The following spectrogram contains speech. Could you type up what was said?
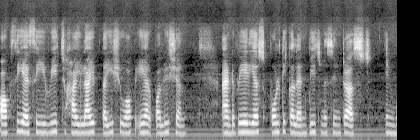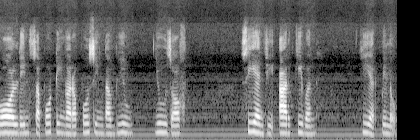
of CSE which highlight the issue of air pollution and various political and business interests involved in supporting or opposing the view use of CNG are given here below.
